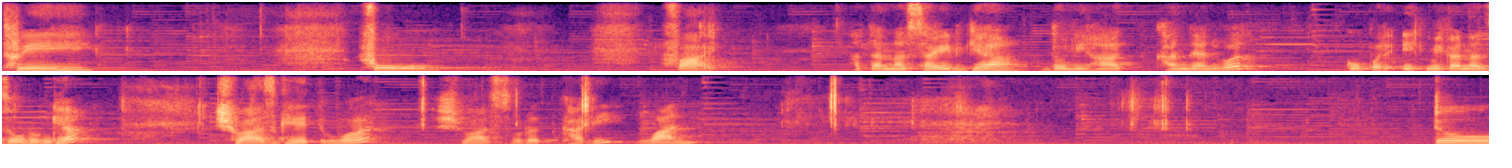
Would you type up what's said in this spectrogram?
three four five हातांना साईड घ्या. दोन्ही हात खांद्यांवर. कोपर एकमेकांना जोडून घ्या. श्वास घेत वर. श्वास सोडत खाली. One two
